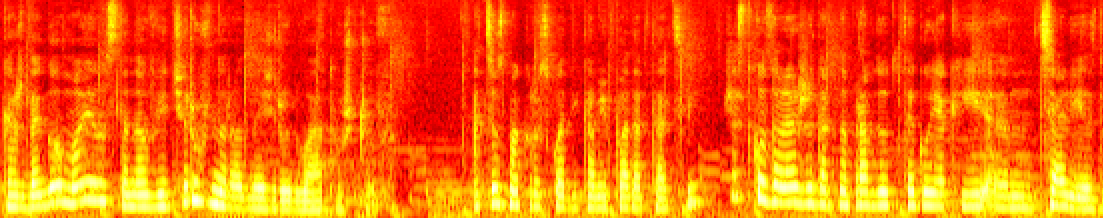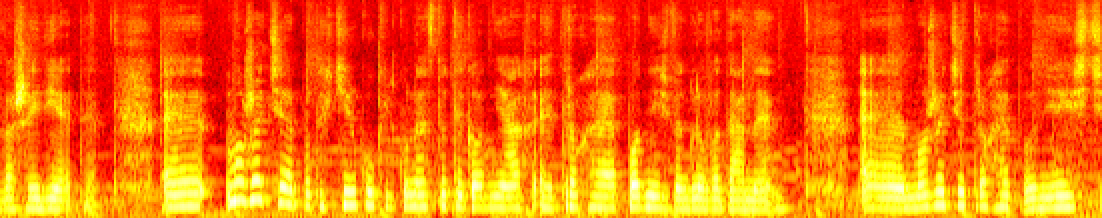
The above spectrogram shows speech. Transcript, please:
każdego mają stanowić różnorodne źródła tłuszczów. A co z makroskładnikami po adaptacji? Wszystko zależy tak naprawdę od tego, jaki cel jest Waszej diety. E, możecie po tych kilku, kilkunastu tygodniach e, trochę podnieść węglowodany, e, możecie trochę podnieść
